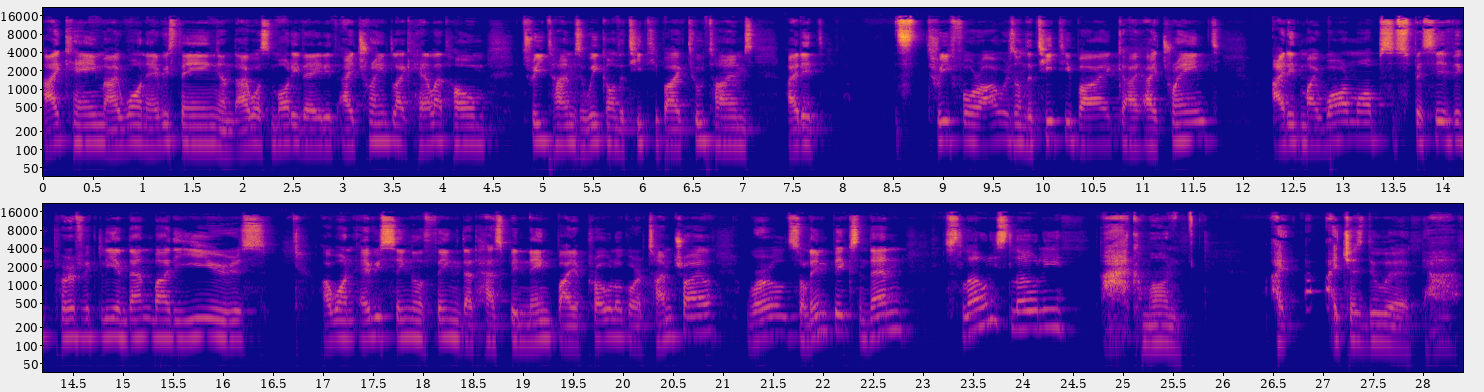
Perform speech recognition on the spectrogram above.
I came, I won everything, and I was motivated. I trained like hell at home three times a week on the TT bike, two times. I did three, four hours on the TT bike. I, I trained. I did my warm ups specific perfectly. And then by the years, I won every single thing that has been named by a prologue or a time trial, Worlds, Olympics. And then slowly, slowly, ah, come on. I, I just do a, ah,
